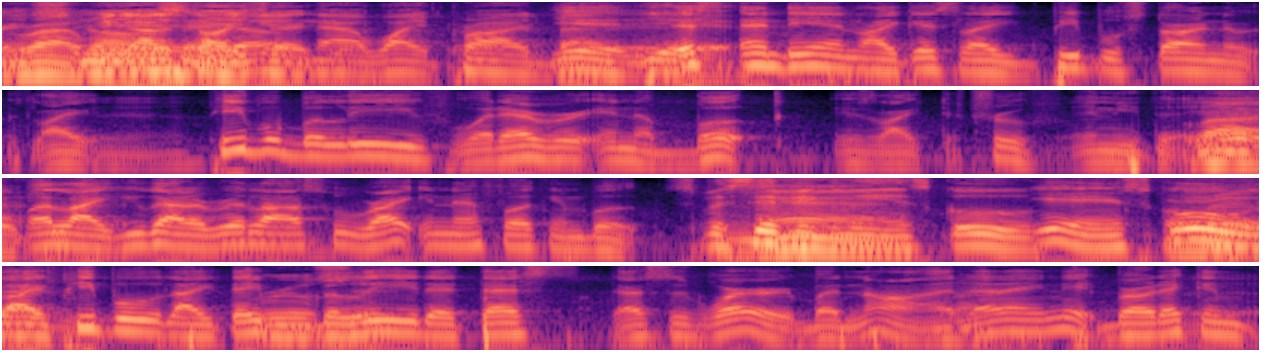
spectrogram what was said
Right, right. you We gotta start getting that white pride back. yeah, Yeah. It's, and then like it's like people starting to like people believe whatever in a book is like the truth. Anything. Right. But like you got to realize who writing that fucking book. Specifically Man. in school. Yeah, in school, real. like people like they Real believe that that's that's his word, but no, that ain't it, bro. They can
